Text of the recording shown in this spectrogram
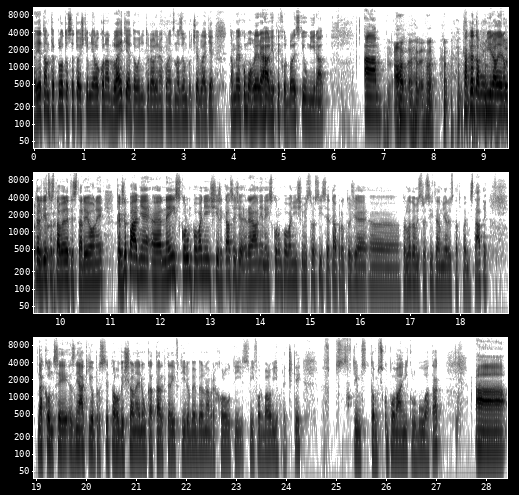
Je tam teplo, to se to ještě mělo konat v létě, to oni to dali nakonec na zem, protože v létě tam jako mohli reálně ty fotbalisti umírat. A takhle tam umírali jenom ty lidi, co stavěli ty stadiony. Každopádně eh, nejskorumpovanější, říká se, že reálně nejskorumpovanější mistrovství světa, protože eh, tohleto mistrovství světa měli dostat Spojených státech. Na konci z nějakého prostě toho vyšel najednou Katar, který v té době byl na vrcholu té své fotbalové horečky v, v, tím, v tom skupování klubů a tak. A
